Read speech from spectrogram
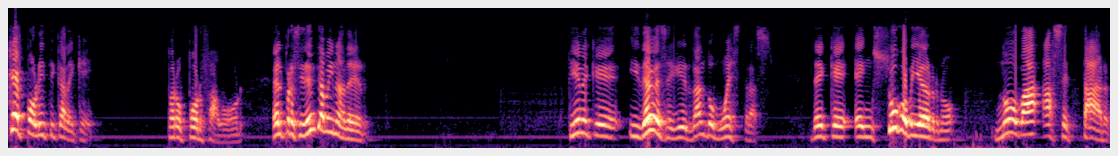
¿Qué política de qué? Pero por favor, el presidente Abinader tiene que y debe seguir dando muestras de que en su gobierno no va a aceptar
